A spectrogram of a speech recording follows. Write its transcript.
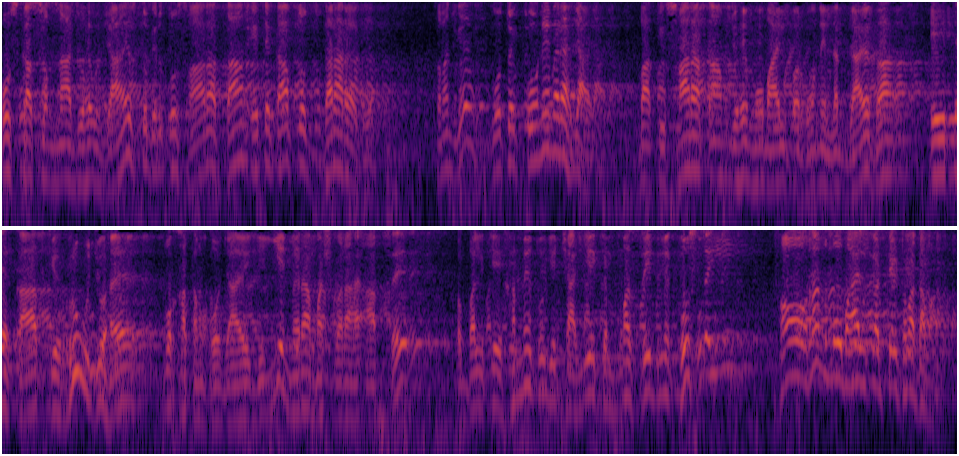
اس کا سننا جو ہے وہ جائز۔ تو بالکل سارا کام احتکاب تو درا رہ گیا۔ سمجھ گئے؟ وہ تو کونے میں رہ جائے گا۔ باقی سارا کام جو ہے موبائل پر ہونے لگ جائے گا۔ احتکاب کی روح جو ہے وہ ختم ہو جائے گی۔ یہ میرا مشورہ ہے آپ سے۔ بلکہ ہمیں تو یہ چاہیے کہ مسجد میں گھستے ہی فوراً موبائل کا ٹیٹوا دبا۔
